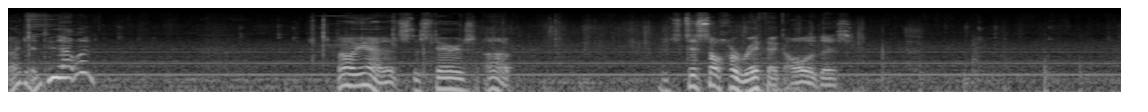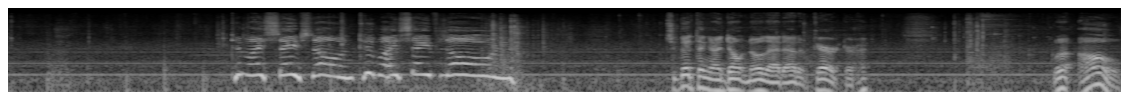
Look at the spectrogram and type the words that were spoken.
I didn't do that one? Oh yeah, that's the stairs up. It's just so horrific, all of this. To my safe zone! To my safe zone! It's a good thing I don't know that out of character, huh? Well, oh.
